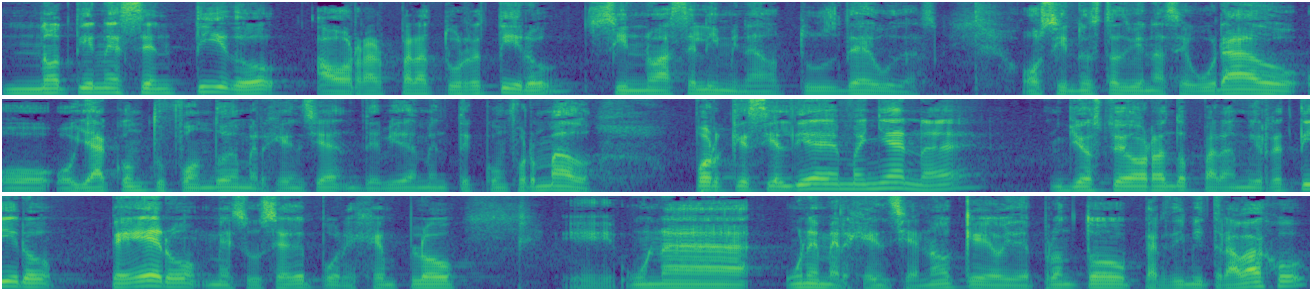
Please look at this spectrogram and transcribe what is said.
no tiene sentido ahorrar para tu retiro si no has eliminado tus deudas o si no estás bien asegurado o, o, ya con tu fondo de emergencia debidamente conformado. Porque si el día de mañana yo estoy ahorrando para mi retiro, pero me sucede, por ejemplo, eh, una, una emergencia, ¿no? Que hoy de pronto perdí mi trabajo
